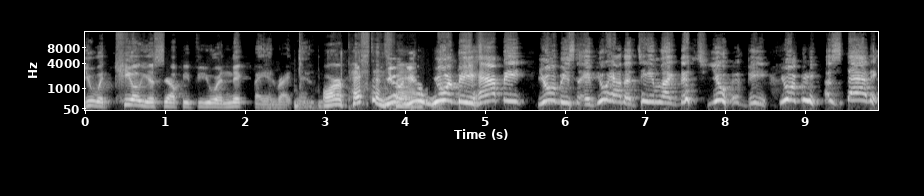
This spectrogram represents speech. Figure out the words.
You would kill yourself if you were a Knick fan right now. Or a Pistons You, fan. you you would be happy. You would be if you had a team like this. You would be you would be ecstatic.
